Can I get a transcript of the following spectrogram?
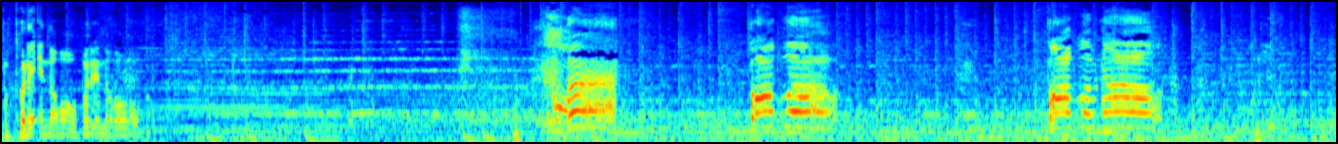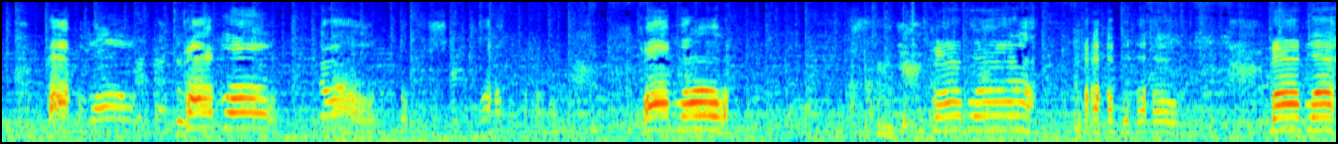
P- put it in the hole. Put it in the hole. Ah! Pablo! Pablo, no! Pablo! Pablo! No! Oh, shit, Pablo! Pablo! Pablo! Pablo! Pablo!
